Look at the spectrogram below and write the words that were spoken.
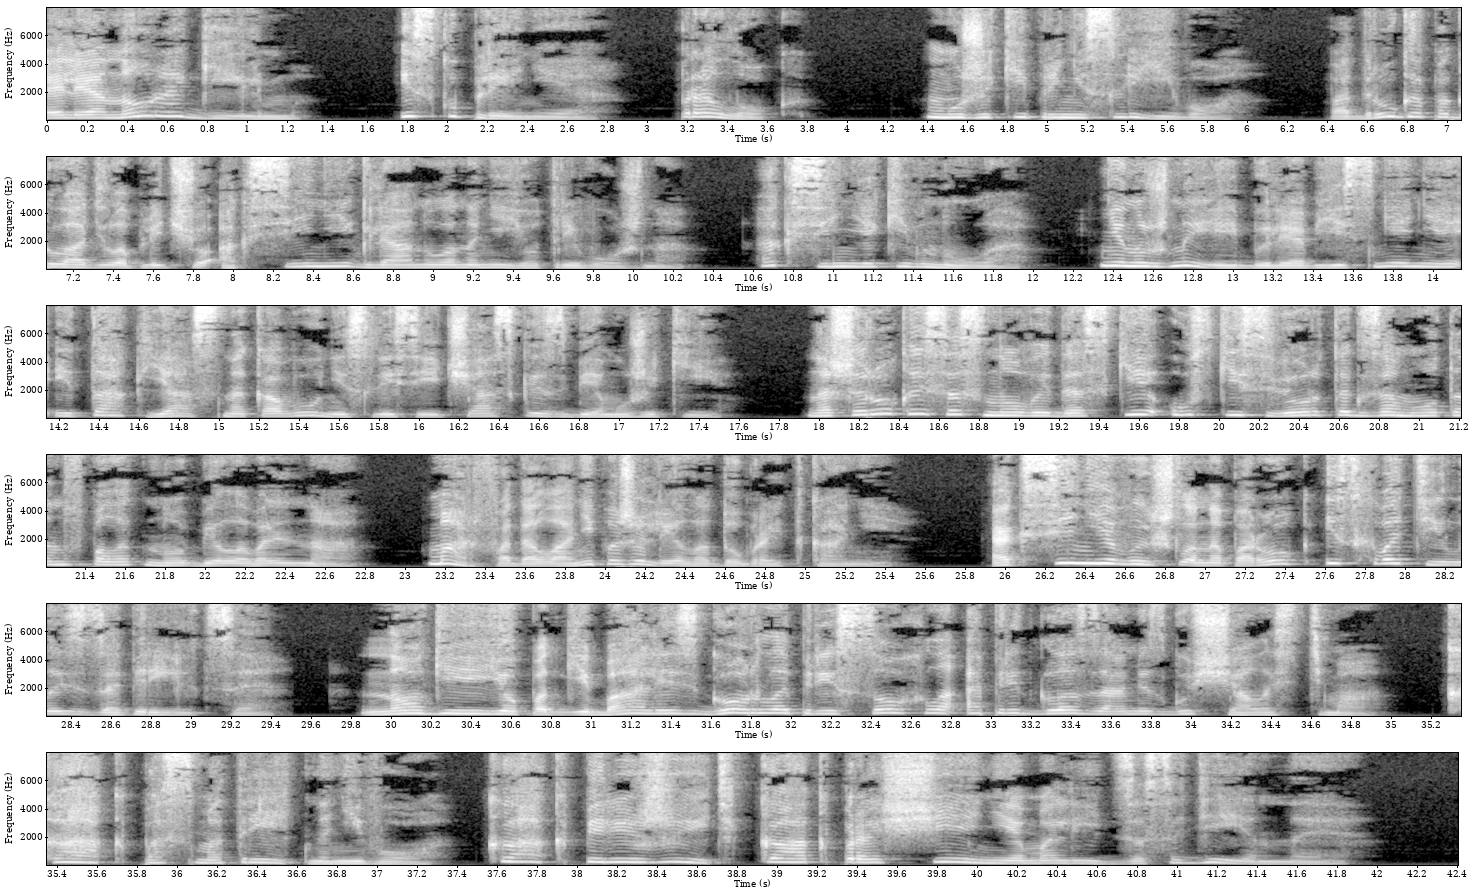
Элеонора Гильм. Искупление. Пролог. Мужики принесли его. Подруга погладила плечо Аксиньи и глянула на нее тревожно. Аксинья кивнула. Не нужны ей были объяснения, и так ясно, кого несли сейчас к избе мужики. На широкой сосновой доске узкий сверток замотан в полотно белого льна. Марфа дала, не пожалела доброй ткани. Аксинья вышла на порог и схватилась за перильце. Ноги ее подгибались, горло пересохло, а перед глазами сгущалась тьма. Как посмотреть на него? Как пережить? Как прощение молить за содеянное?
